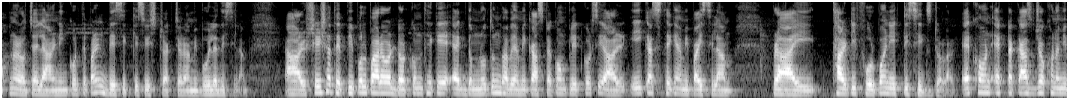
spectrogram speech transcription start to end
আপনারাও চাইলে আর্নিং করতে পারেন। বেসিক কিছু স্ট্রাকচার আমি বলে দিছিলাম। আর সেই সাথে পিপল পাওয়ার ডট কম থেকে একদম নতুনভাবে আমি কাজটা কমপ্লিট করছি। আর এই কাজ থেকে আমি পাইছিলাম প্রায় thirty four point eighty six dollar এখন একটা কাজ যখন আমি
